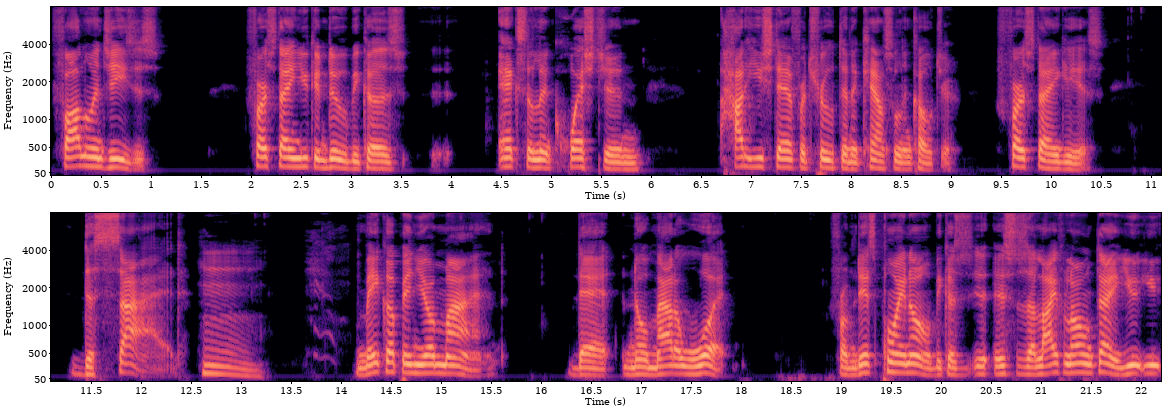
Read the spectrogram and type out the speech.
Following Jesus, first thing you can do because excellent question. How do you stand for truth in a counseling culture? First thing is decide. Hmm. Make up in your mind that no matter what, from this point on because this is a lifelong thing. You you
